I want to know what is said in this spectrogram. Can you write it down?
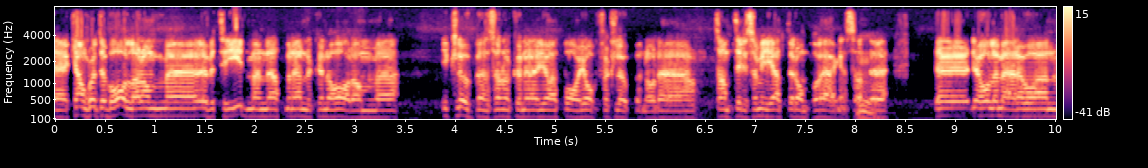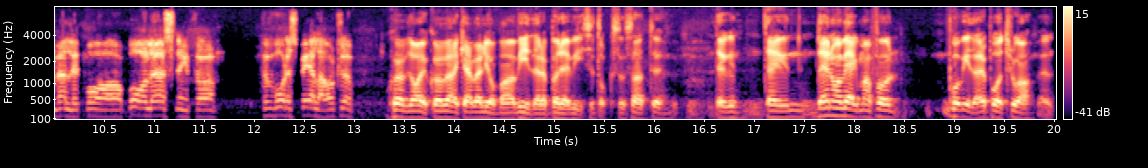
Eh, Kanske inte behålla dem eh, över tid, men att man ändå kunde ha dem eh, i klubben så de kunde göra ett bra jobb för klubben. Och det, samtidigt som vi hjälpte dem på vägen. Så att det, det, det håller med. Det var en väldigt bra, bra lösning för, för både spelare och klubb. Skövde AIK verkar väl jobba vidare på det viset också. Så att eh, det, det, det är nog en väg man får gå vidare på tror jag. eh,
